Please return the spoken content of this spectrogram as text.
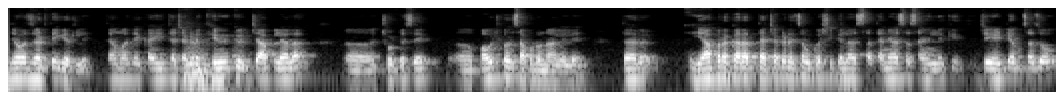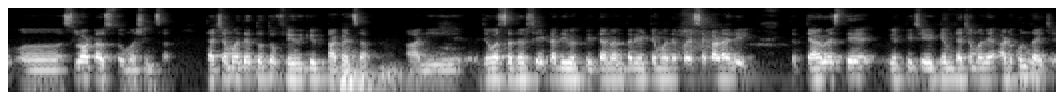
जेव्हा झडती घेतली त्यामध्ये काही त्याच्याकडे फेविक्विकचे आपल्याला छोटेसे पाऊच पण सापडून आलेले. तर या प्रकारात त्याच्याकडे चौकशी केली असता त्याने असं सांगितलं की जे ए टी एमचा जो स्लॉट असतो मशीनचा त्याच्यामध्ये तो तो फेविक्विक टाकायचा. आणि जेव्हा सदस्य एखादी व्यक्ती त्यानंतर ए टी एममध्ये पैसे काढायला येईल तर त्यावेळेस ते व्यक्तीचे ए टी एम त्याच्यामध्ये अडकून जायचे.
